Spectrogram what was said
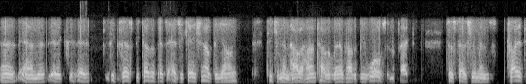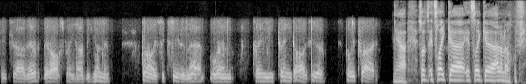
and and it, it, it exists because of its education of the young, teaching them how to hunt, how to live, how to be wolves. In effect, just as humans try to teach uh, their their offspring how to be human, don't always succeed in that. We're in training training dogs either, but we try. Yeah, so it's it's like uh, it's like uh, I don't know. If,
